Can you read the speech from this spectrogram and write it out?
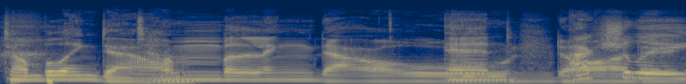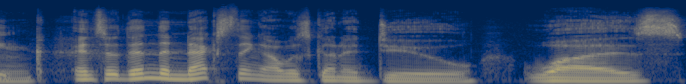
tumbling down Tumbling down. and actually and so then the next thing i was going to do was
